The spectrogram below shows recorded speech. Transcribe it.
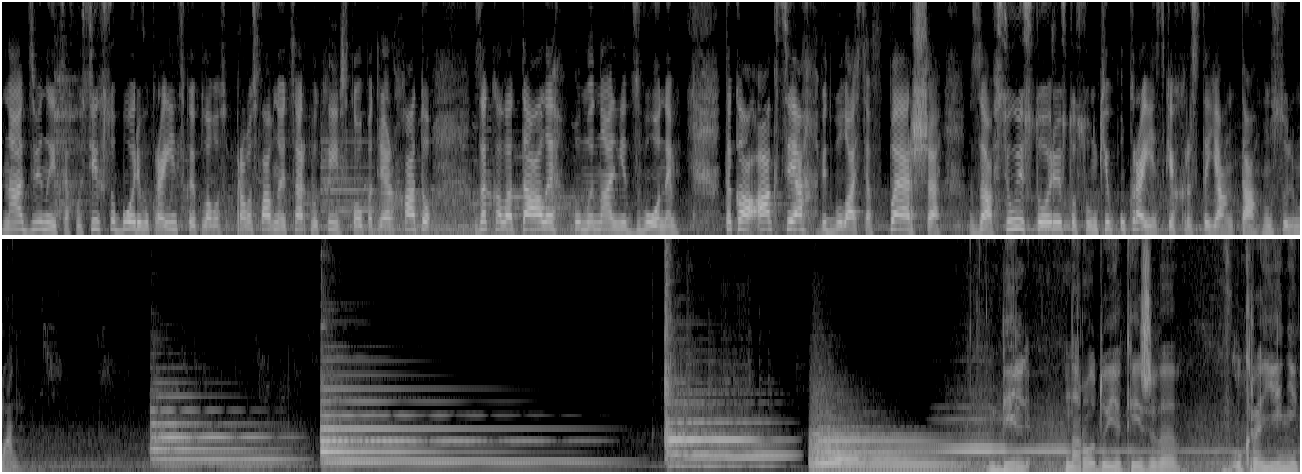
на дзвіницях усіх соборів Української православної церкви Київського патріархату закалатали поминальні дзвони. Така акція відбулася вперше за всю історію стосунків українських християн та мусульман. Біль народу, який живе в Україні,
